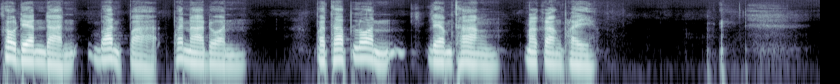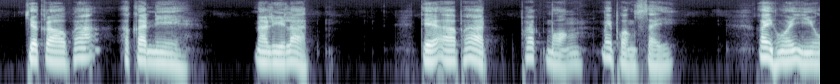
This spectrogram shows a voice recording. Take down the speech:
เข้าแดนด่านบ้านป่าพระนาดอนประทับล่อนแหลมทางมากลางไพร จะกล่าวพระอาคานีนารีราช แต่อาพาธพักหมองไม่ผ่องใสให้หวยหิว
